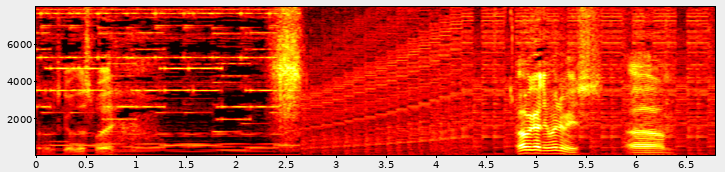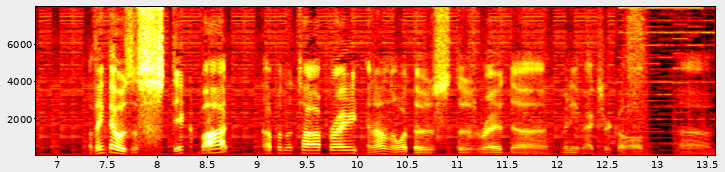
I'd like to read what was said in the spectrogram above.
So let's go this way. Oh, we got new enemies. Um, I think that was a stick bot up on the top right, and I don't know what those those red uh, mini mechs are called. Um,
